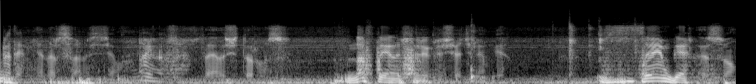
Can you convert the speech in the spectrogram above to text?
Открыты. Инерциальная система. Стояночный тормоз. На стояночном. Переключатель МГ. ЗМГ. СО.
